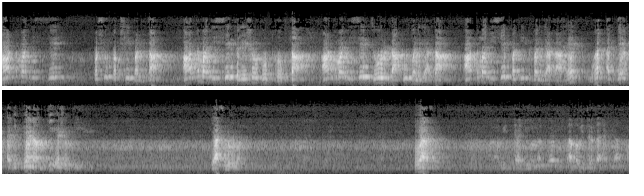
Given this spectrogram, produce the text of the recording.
आत्मा जिससे पशु पक्षी बनता आत्मा जिससे कलेशों को भोगता आत्मा जिससे चोर डाकू बन जाता आत्मा जिसे पतित बन जाता है वह अविद्या नाम की अशुद्धि है। क्या समझ में अविद्या अपवित्रता है आत्मा।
